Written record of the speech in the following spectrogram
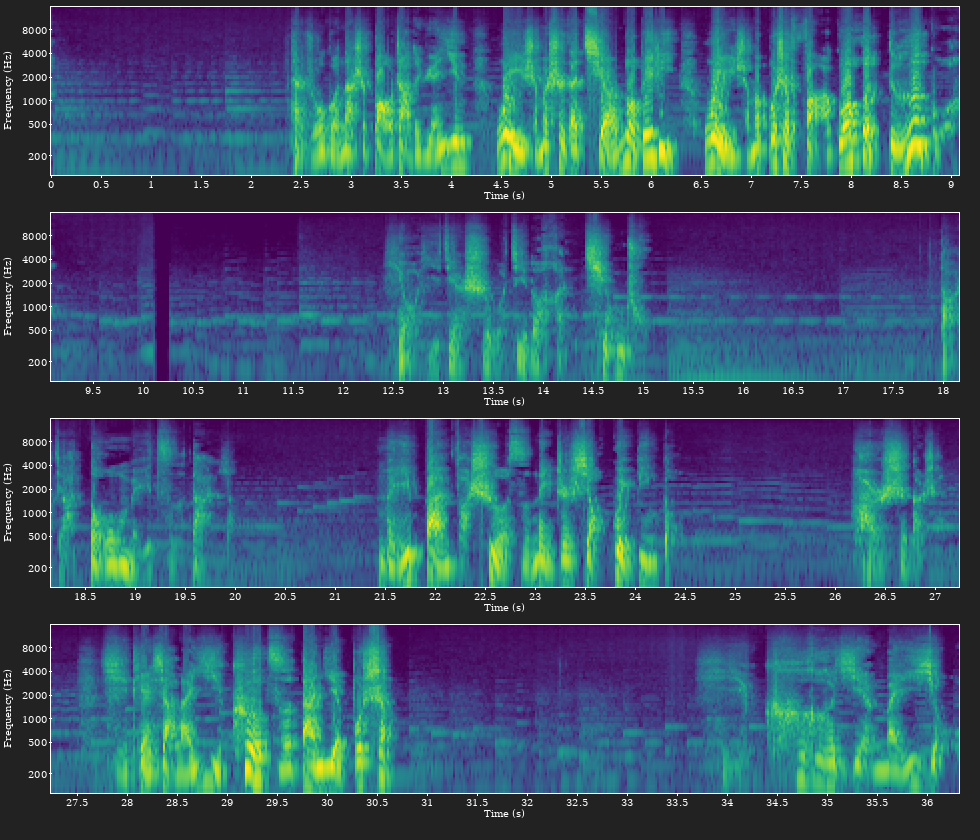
但如果那是爆炸的原因，为什么是在切尔诺贝利？为什么不是法国或德国？有一件事我记得很清楚，大家都没子弹了。没办法射死那只小贵宾狗。二十个人，一天下来一颗子弹也不剩，可也没有。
